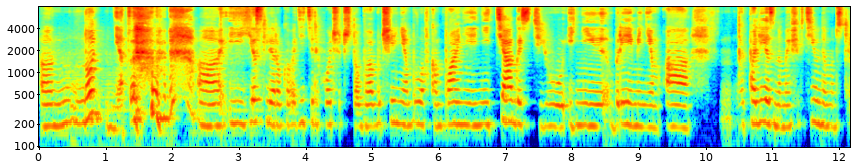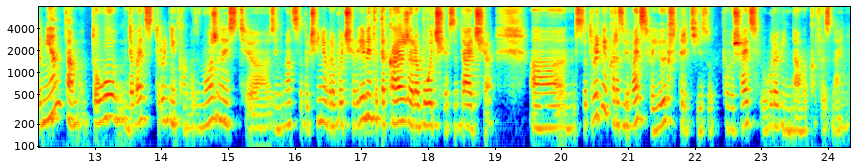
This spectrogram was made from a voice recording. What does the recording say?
э, но нет. А, и если руководитель хочет, чтобы обучение было в компании не тягостью и не бременем, а полезным и эффективным инструментом, то давать сотрудникам возможность э, заниматься обучением в рабочее время. Это такая же рабочая задача а, сотрудника развивать свою экспертизу, повышать свой уровень навыков и знаний.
